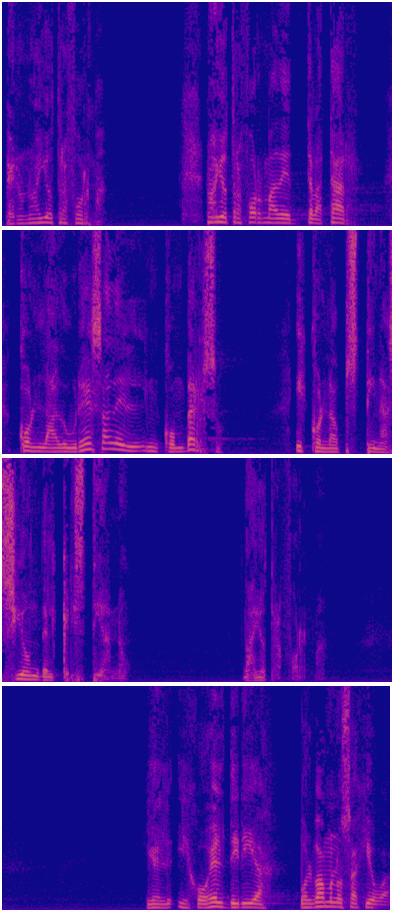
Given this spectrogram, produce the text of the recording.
Pero no hay otra forma. No hay otra forma de tratar con la dureza del inconverso y con la obstinación del cristiano. No hay otra forma. Y el hijo él diría, volvámonos a Jehová.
